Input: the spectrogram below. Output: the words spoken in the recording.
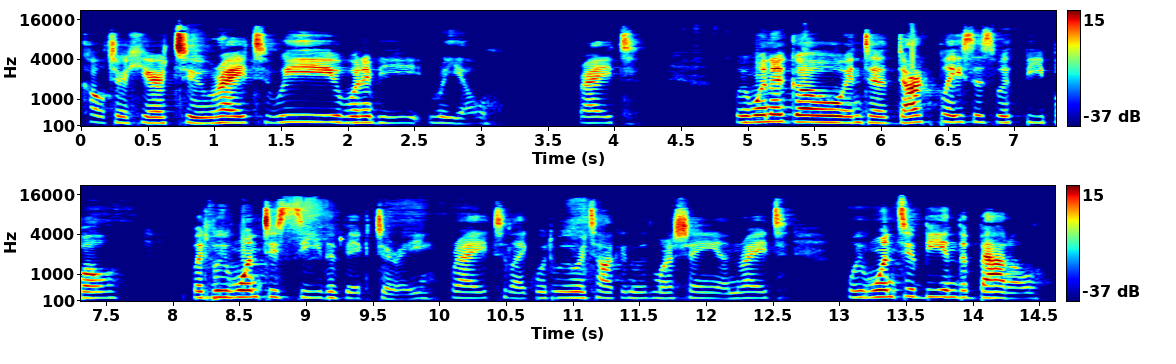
culture here too, right? We want to be real, right? We want to go into dark places with people, but we want to see the victory, right? Like what we were talking with Marsha Ann, right? We want to be in the battle,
